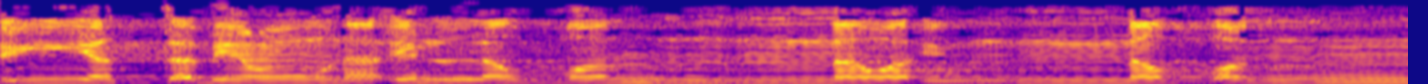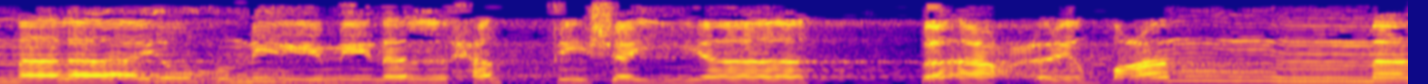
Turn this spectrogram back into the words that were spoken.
إن يتبعون إلا الظن وإن الظن لا يغني من الحق شيئا فأعرض عن من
